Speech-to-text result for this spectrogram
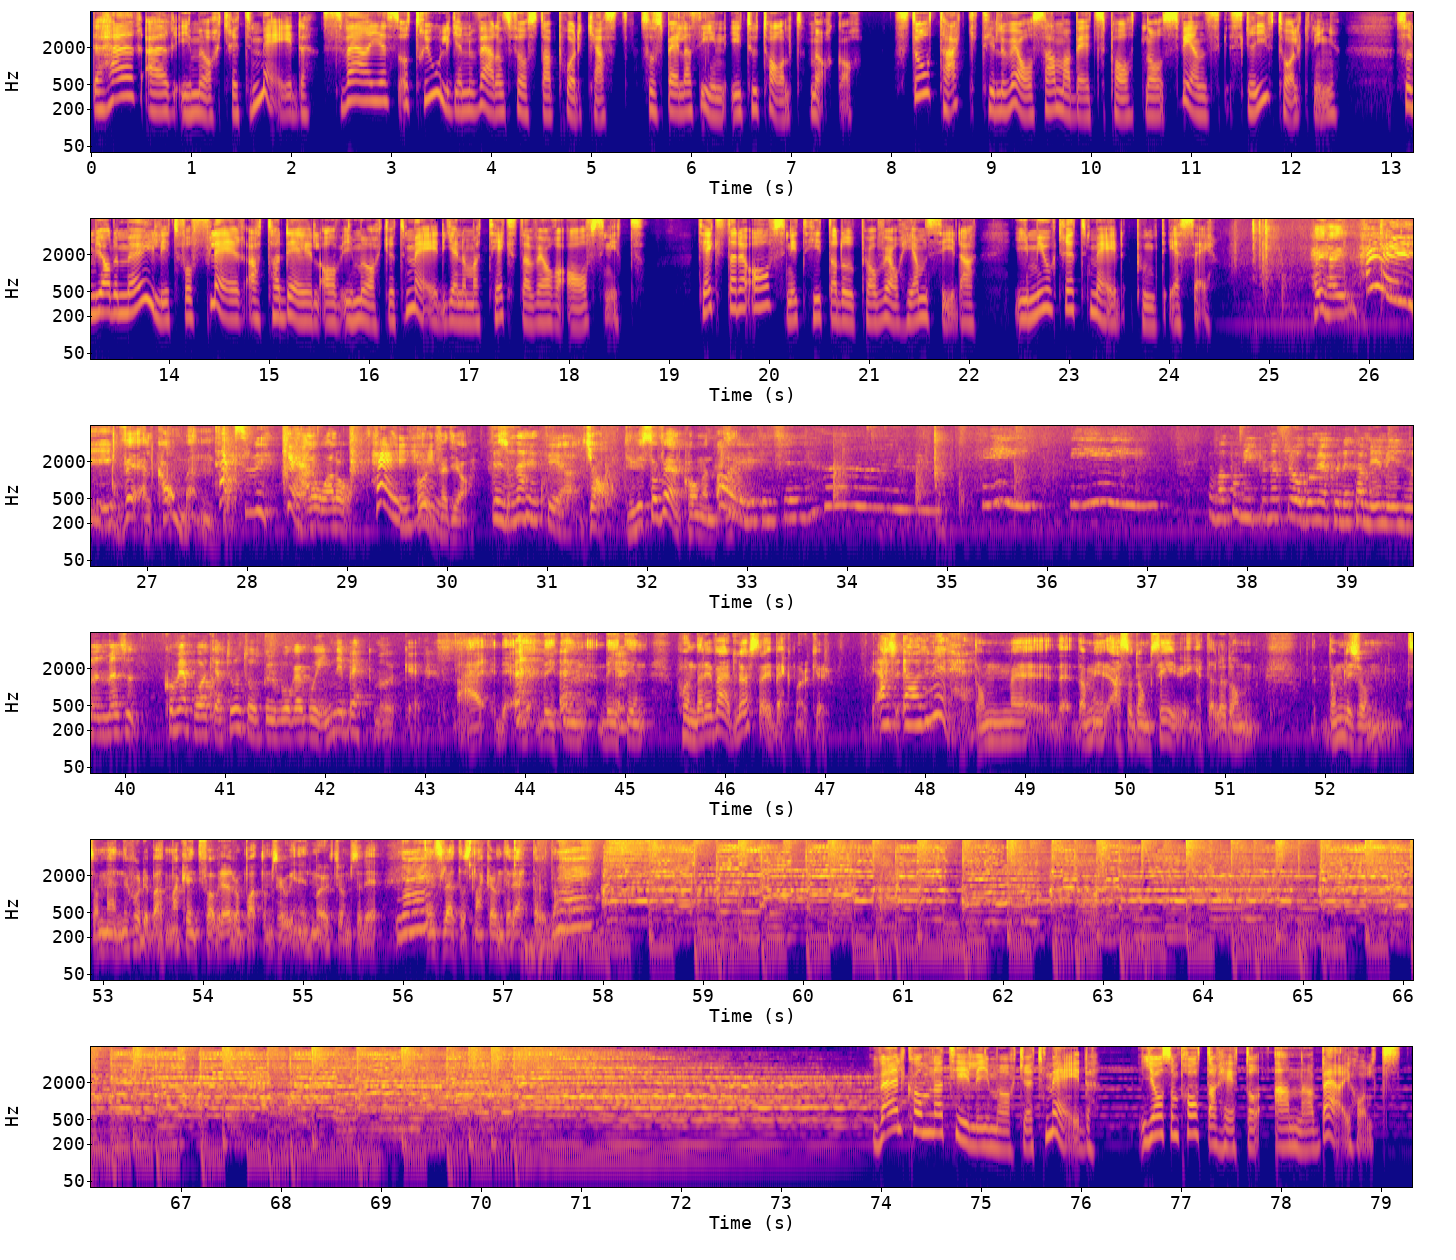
Det här är I mörkret med, Sveriges och troligen världens första podcast som spelas in i totalt mörker. Stort tack till vår samarbetspartner Svensk skrivtolkning som gör det möjligt för fler att ta del av I mörkret med genom att texta våra avsnitt. Textade avsnitt hittar du på vår hemsida imokretmed.se. Hej, hej! Hej! Välkommen! Tack så mycket! Hallå, hallå! Hej, hej! Ulf heter jag. Dina heter jag. Ja, du är så välkommen. Oj, vilken fin Hej! Hej! Jag var på vippen och frågade om jag kunde ta med min hund, men så kom jag på att jag tror inte hon skulle våga gå in i bäckmörker. Nej, det- dit in, dit in. hundar är värdelösa i bäckmörker. Alltså, ja, du är det? De, eh, de, är, alltså, de ser ju inget. Eller de, de blir som, som människor. Det är bara att man kan inte förbereda dem på att de ska gå in i ett mörkt rum. Så det, det är inte så lätt att snacka dem till rätta. Utan Nej. Välkomna till I mörkret med. Jag som pratar heter Anna Bergholtz.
